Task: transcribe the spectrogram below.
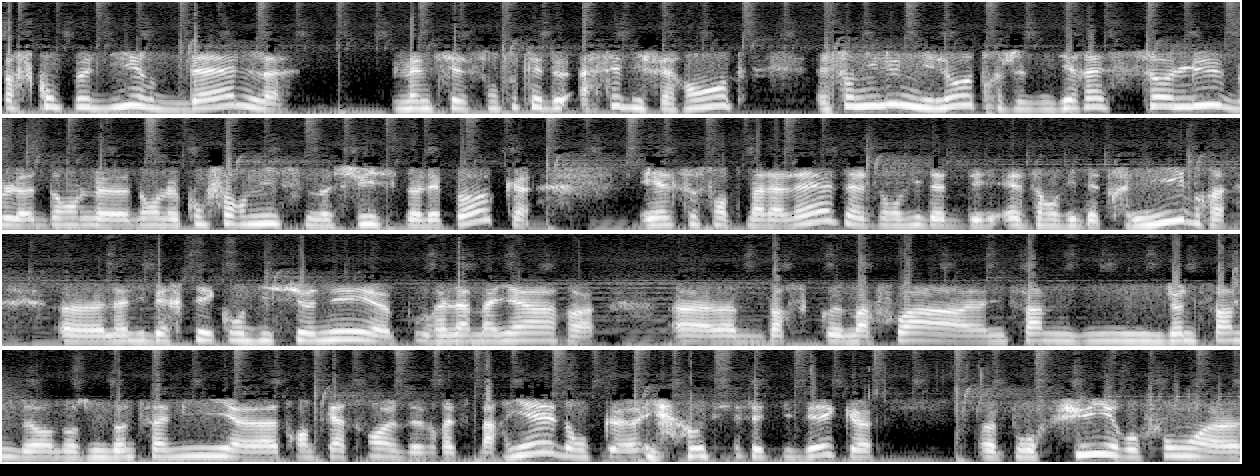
parce qu'on peut dire d'elles, même si elles sont toutes les deux assez différentes, elles sont ni l'une ni l'autre, je dirais, solubles dans le, dans le conformisme suisse de l'époque. Et elles se sentent mal à l'aise, elles ont envie d'être, elles ont envie d'être libres. Euh, la liberté est conditionnée pour Ella Maillard euh, parce que ma foi, une femme, une jeune femme dans, une bonne famille euh, à 34 ans, elle devrait se marier. Donc euh, il y a aussi cette idée que pour fuir au fond euh,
